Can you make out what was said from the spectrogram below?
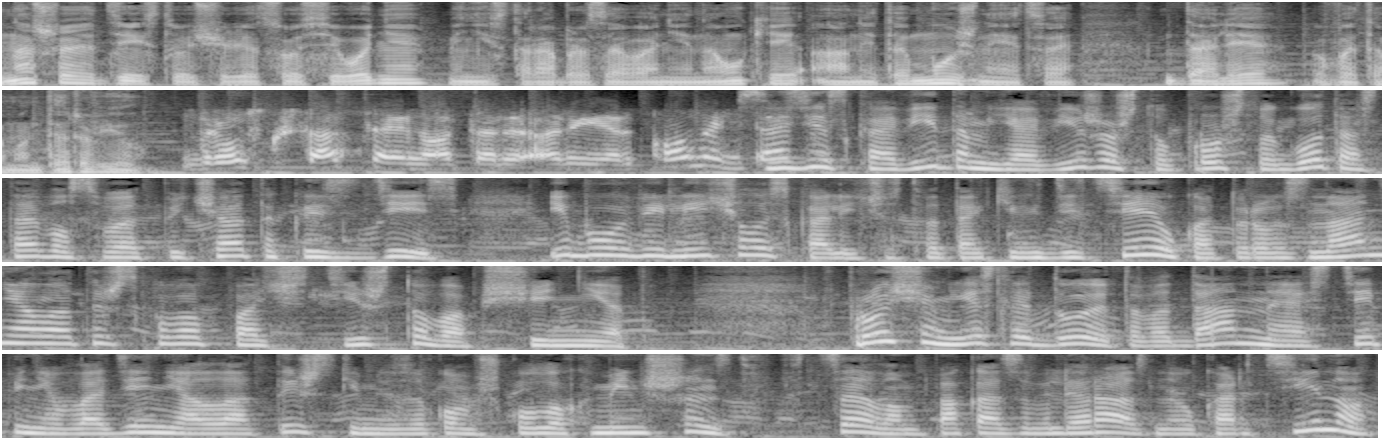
Наше действующее лицо сегодня – министр образования и науки Анита Мужница. Далее в этом интервью. В связи с ковидом я вижу, что прошлый год оставил свой отпечаток и здесь, ибо увеличилось количество таких детей, у которых знания латышского почти что вообще нет. Впрочем, если до этого данные о степени владения латышским языком в школах меньшинств в целом показывали разную картину,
